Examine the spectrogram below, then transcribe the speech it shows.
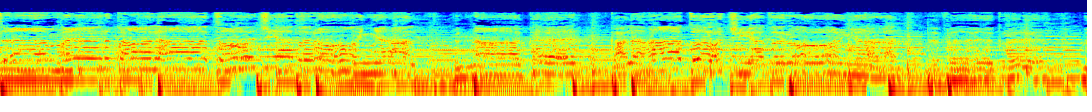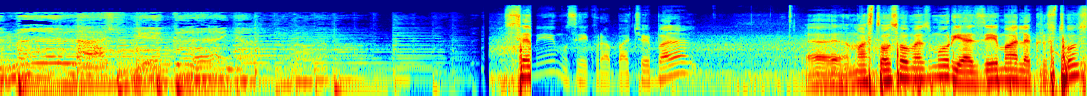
ብዘምር ቃላቶች ያጥሮኛል፣ ብናገር ቃላቶች ያጥሮኛል። ለፍቅር ምን ምላሽ ይገኛል? ስሜ ሙሴ ኩራባቸው ይባላል። ማስታወሰው መዝሙር የዜማ ለክርስቶስ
